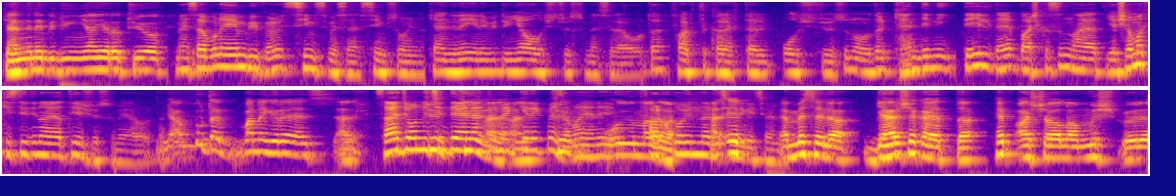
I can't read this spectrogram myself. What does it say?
Kendine bir dünya yaratıyor. Mesela buna en büyük örnek Sims mesela Sims oyunu. Kendine yeni bir dünya oluşturuyorsun mesela orada. Farklı karakter oluşturuyorsun. Orada kendini değil de başkasının hayat yaşamak istediğin hayatı yaşıyorsun veya orada. Ya bu da bana göre yani Sadece onun Tüm- için tüm- değerlendirmek yani gerekmez tüm ama yani oyunlar farklı oyunlar Yani için de hep- geçerli. Ya mesela gerçek hayatta hep aşağılanmış böyle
